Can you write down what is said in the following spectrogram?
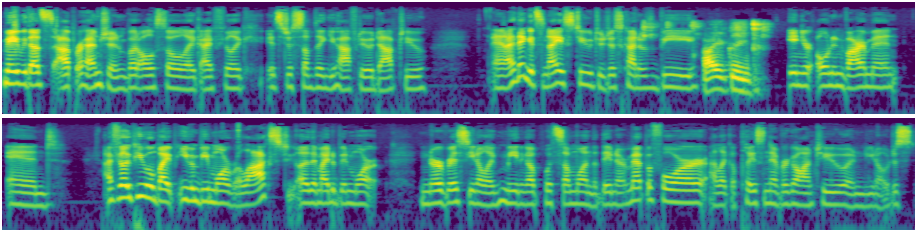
maybe that's apprehension but also like i feel like it's just something you have to adapt to and i think it's nice too to just kind of be I agree. in your own environment and i feel like people might even be more relaxed uh, they might have been more nervous you know like meeting up with someone that they've never met before at like a place they've never gone to and you know just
